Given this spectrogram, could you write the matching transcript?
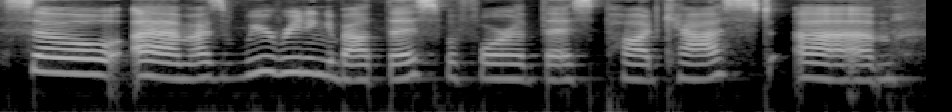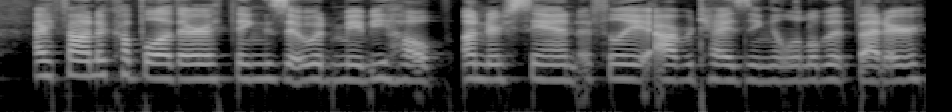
So, um, as we were reading about this before this podcast, um, I found a couple other things that would maybe help understand affiliate advertising a little bit better.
